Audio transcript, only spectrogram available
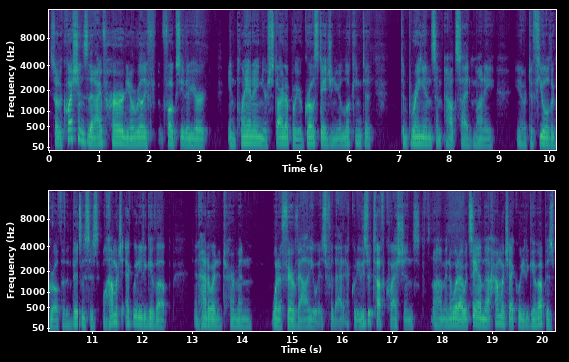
So the questions that I've heard, you know, really, f- folks, either you're in planning, your startup, or your growth stage, and you're looking to to bring in some outside money, you know, to fuel the growth of the businesses. Well, how much equity to give up, and how do I determine what a fair value is for that equity? These are tough questions. Um, and what I would say on the how much equity to give up is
